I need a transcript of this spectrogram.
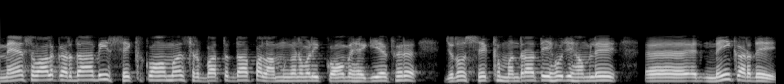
ਮੈਂ ਸਵਾਲ ਕਰਦਾ ਵੀ ਸਿੱਖ ਕੌਮ ਸਰਬੱਤ ਦਾ ਭਲਾ ਮੰਗਣ ਵਾਲੀ ਕੌਮ ਹੈਗੀ ਹੈ ਫਿਰ ਜਦੋਂ ਸਿੱਖ ਮੰਦਰਾਂ ਤੇ ਇਹੋ ਜਿਹੇ ਹਮਲੇ ਨਹੀਂ ਕਰਦੇ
